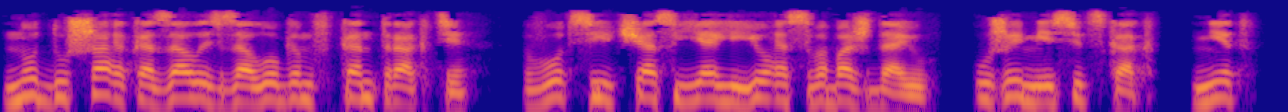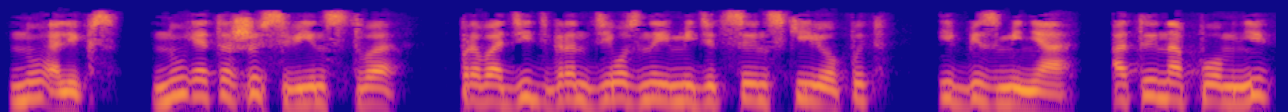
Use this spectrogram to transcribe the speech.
но душа оказалась залогом в контракте. Вот сейчас я ее освобождаю. Уже месяц как. Нет, ну Алекс, ну это же свинство. Проводить грандиозный медицинский опыт, и без меня. А ты напомни,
